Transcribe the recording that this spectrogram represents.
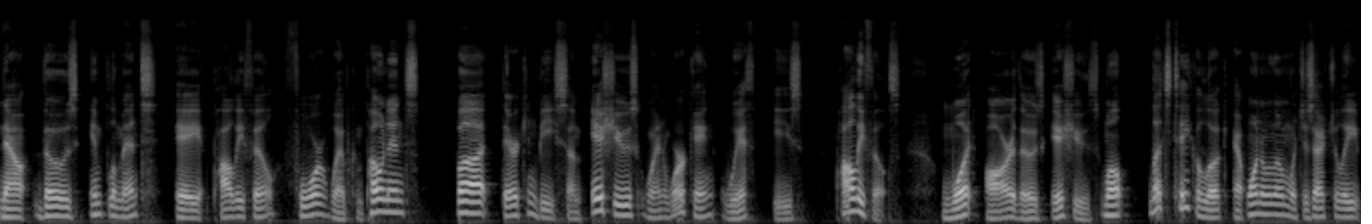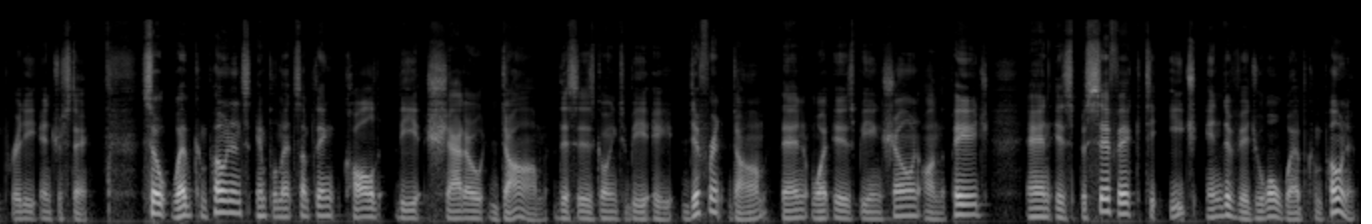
Now, those implement a polyfill for web components, but there can be some issues when working with these polyfills. What are those issues? Well, let's take a look at one of them, which is actually pretty interesting. So web components implement something called the shadow DOM. This is going to be a different DOM than what is being shown on the page and is specific to each individual web component.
